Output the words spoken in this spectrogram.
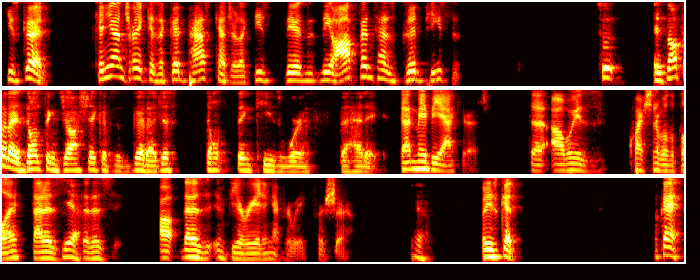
he's good. Kenyon Drake is a good pass catcher. Like these, the the offense has good pieces. So it's not that I don't think Josh Jacobs is good. I just don't think he's worth the headache. That may be accurate. The always questionable to play. That is yeah. That is uh, that is infuriating every week for sure. Yeah, but he's good. Okay,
